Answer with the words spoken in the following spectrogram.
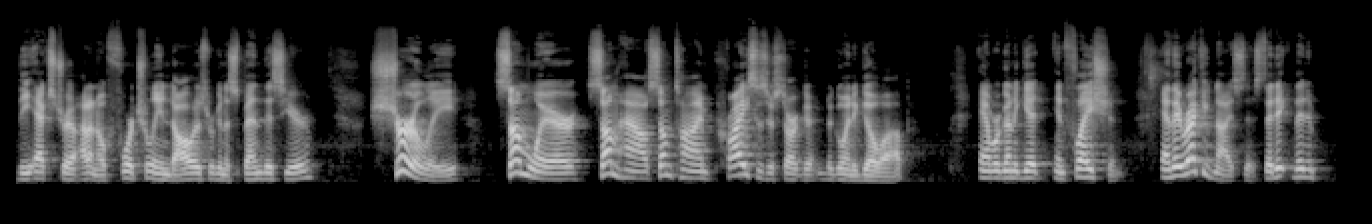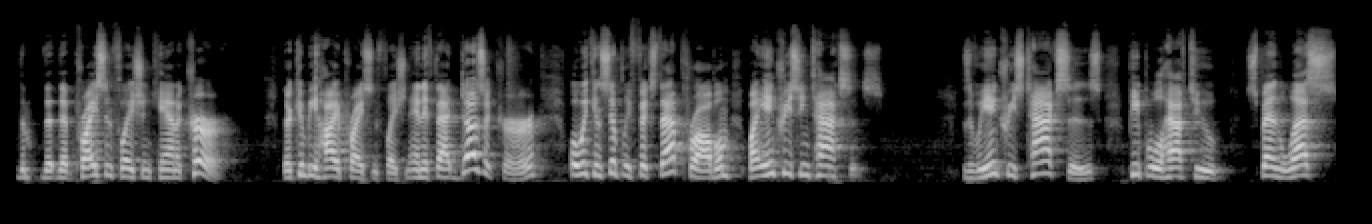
the extra, I don't know, $4 trillion we're going to spend this year, surely somewhere, somehow, sometime, prices are start going to go up and we're going to get inflation. And they recognize this, that, it, that, that, that price inflation can occur. There can be high price inflation. And if that does occur, well, we can simply fix that problem by increasing taxes. Because if we increase taxes, people will have to spend less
